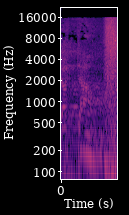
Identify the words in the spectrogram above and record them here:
Shut down.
